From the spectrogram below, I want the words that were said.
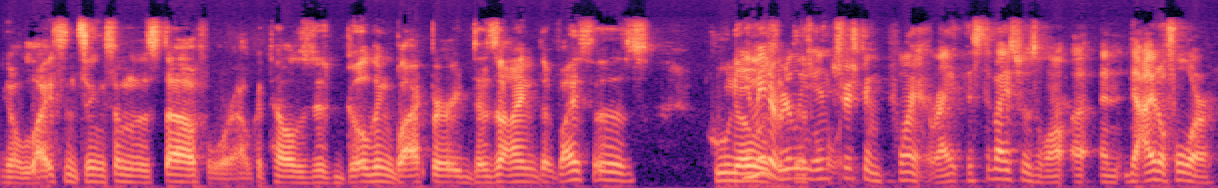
you know, licensing some of the stuff, or Alcatel is just building BlackBerry designed devices. Who knows? You made a really this point. interesting point, right? This device was uh, and the Idol 4,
